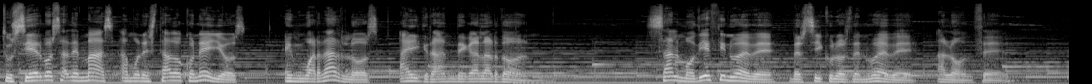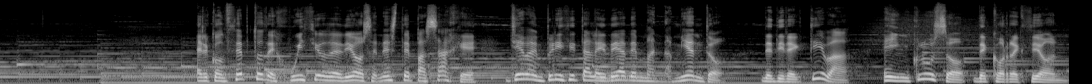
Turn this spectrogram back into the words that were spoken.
Tus siervos además amonestado con ellos en guardarlos hay grande galardón. Salmo 19, versículos de 9 al 11. El concepto de juicio de Dios en este pasaje lleva implícita la idea de mandamiento, de directiva e incluso de corrección.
